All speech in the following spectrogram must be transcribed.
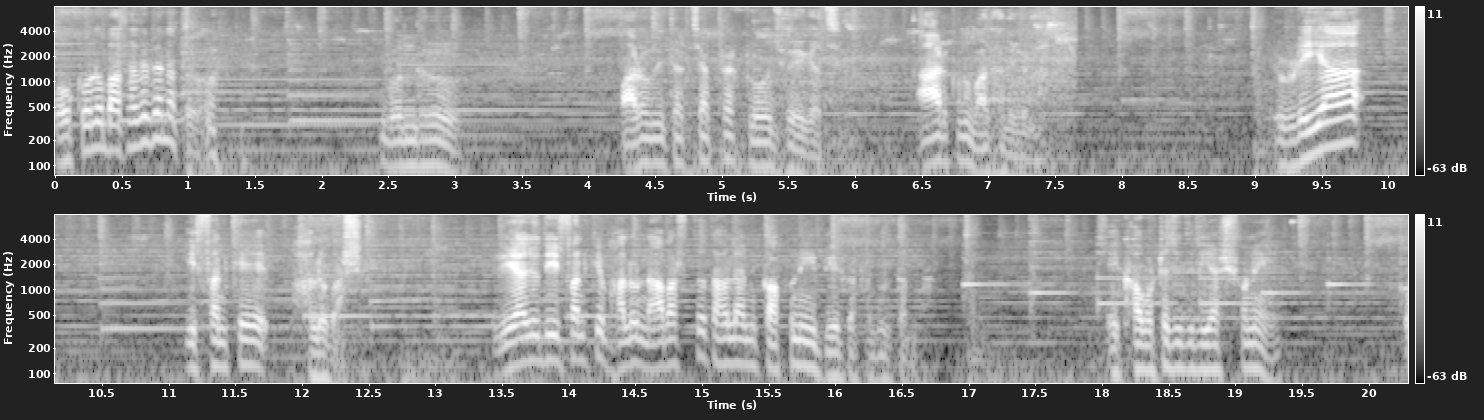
ও কোনো বাধা দেবে না তো? বন্ধু পারমিতার চ্যাপ্টার ক্লোজ হয়ে গেছে। আর কোনো বাধা দেবে না। রিয়া ইরফানকে ভালোবাসে। রিয়া যদি ইরফানকে ভালো না বাসতো, তাহলে আমি কখনোই বিয়ের কথা বলতাম না। এই খবরটা যদি রিয়া শোনে, ও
